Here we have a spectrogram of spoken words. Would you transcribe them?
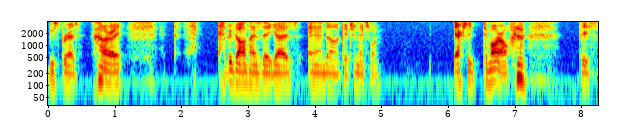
be spread. All right. Happy Valentine's Day, guys, and I'll catch you next one. Actually, tomorrow. Peace.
